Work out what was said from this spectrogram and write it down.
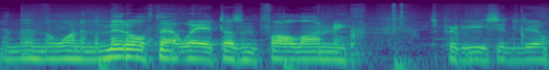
and then the one in the middle. That way it doesn't fall on me. It's pretty easy to do.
